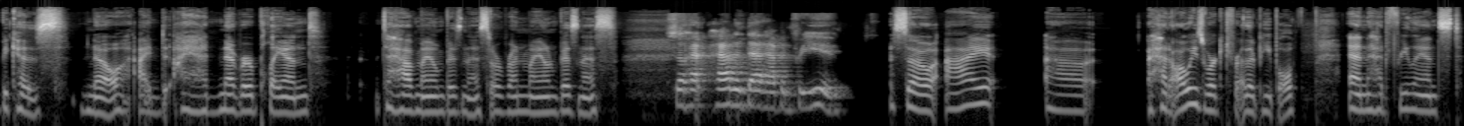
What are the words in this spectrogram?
because no, I I had never planned to have my own business or run my own business. So how how did that happen for you? So I uh, had always worked for other people and had freelanced,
